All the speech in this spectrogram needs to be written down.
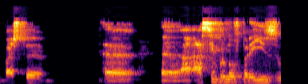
basta uh, uh, há, há, sempre um novo paraíso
